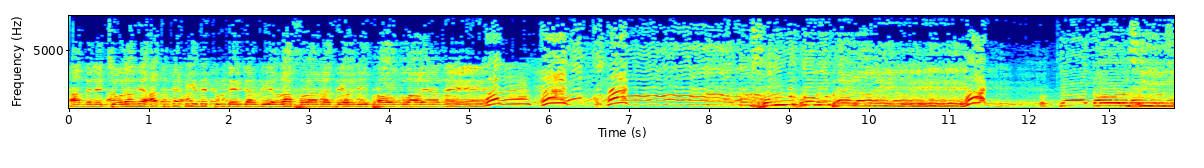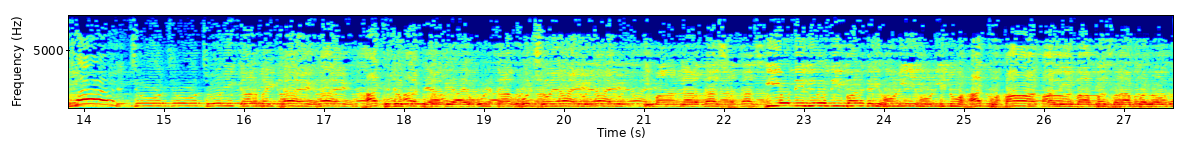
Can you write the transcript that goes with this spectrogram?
آدھے نے چورا دے ہاتھ کٹی دے ٹنڈے کر دیے۔ لکھ لانا دے جی بھوک والے نے سور کو بھی بھڑا کیا دور سی چور چور چوری کر بیٹھا ہے ہاتھ جو کٹیا گیا ہے الٹا خوش ہویا ہے ایمان نال دس کی اودی دی بن گئی ہونی ہونی نو ہاتھ پاک علی واپس رب لوگ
